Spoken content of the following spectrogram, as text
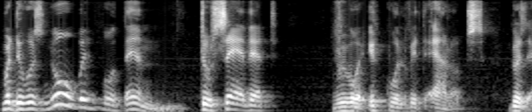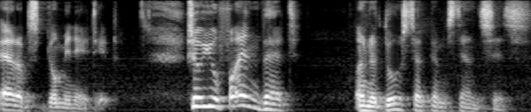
But there was no way for them to say that we were equal with Arabs because Arabs dominated. So you find that under those circumstances,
